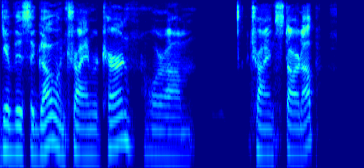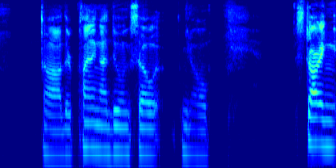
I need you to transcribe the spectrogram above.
give this a go and try and return or um, try and start up. Uh, they're planning on doing so you know starting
